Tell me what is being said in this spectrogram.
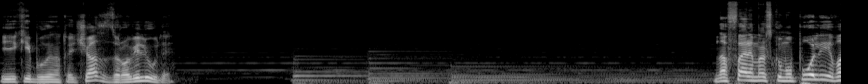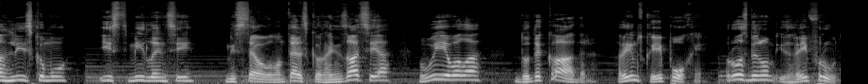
і які були на той час здорові люди. На фермерському полі в англійському Іст Мідленсі місцева волонтерська організація виявила додекадр римської епохи розміром із грейпфрут.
